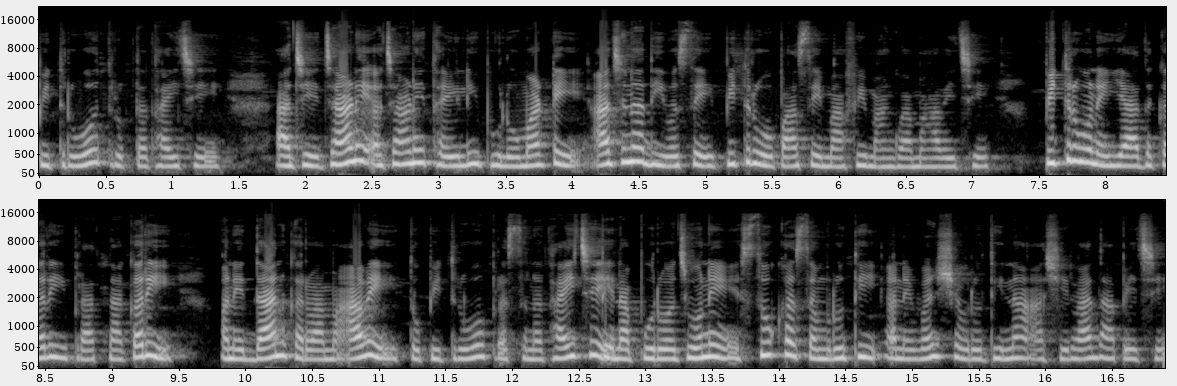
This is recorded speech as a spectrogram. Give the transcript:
પિતૃઓ તૃપ્ત થાય છે. આજે જાણે અજાણે થયેલી ભૂલો માટે આજના દિવસે પિતૃઓ પાસે માફી માંગવામાં આવે છે. પિતૃઓને યાદ કરી, પ્રાર્થના કરી અને દાન કરવામાં આવે તો પિતૃઓ પ્રસન્ન થાય છે. તેના પૂર્વજોને સુખ, સમૃદ્ધિ અને વંશવૃદ્ધિના આશીર્વાદ આપે છે.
